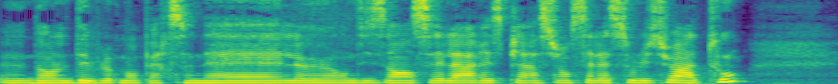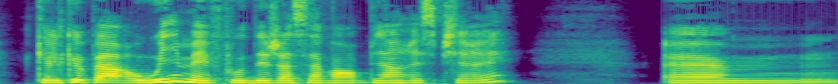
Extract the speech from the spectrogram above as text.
dans le développement personnel en disant c'est la respiration, c'est la solution à tout. Quelque part, oui, mais il faut déjà savoir bien respirer. Euh,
